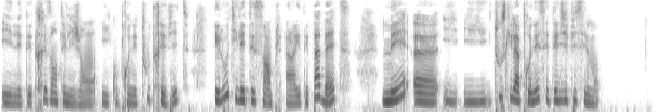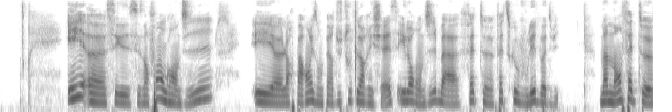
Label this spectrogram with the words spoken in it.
il était très intelligent, il comprenait tout très vite, et l'autre il était simple. Alors il n'était pas bête, mais tout ce qu'il apprenait c'était difficilement. Et ces, enfants ont grandi, et leurs parents ils ont perdu toute leur richesse, et ils leur ont dit bah faites faites ce que vous voulez de votre vie. Maintenant, faites, euh,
